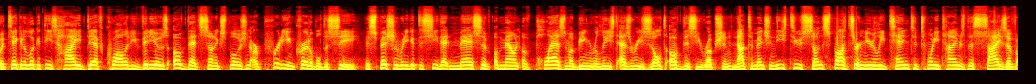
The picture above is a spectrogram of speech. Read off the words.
But taking a look at these high def quality videos of that sun explosion are pretty incredible to see, especially when you get to see that massive amount of plasma being released as a result of this eruption. Not to mention these two sunspots are nearly 10 to 20 times the size of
